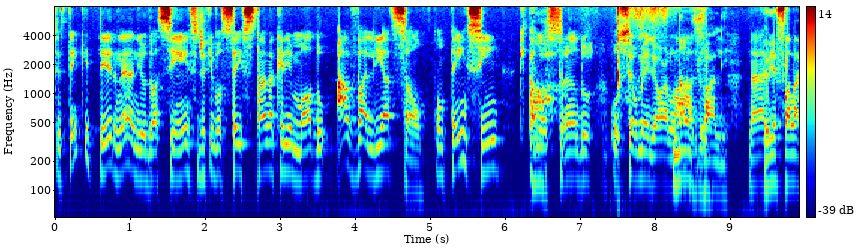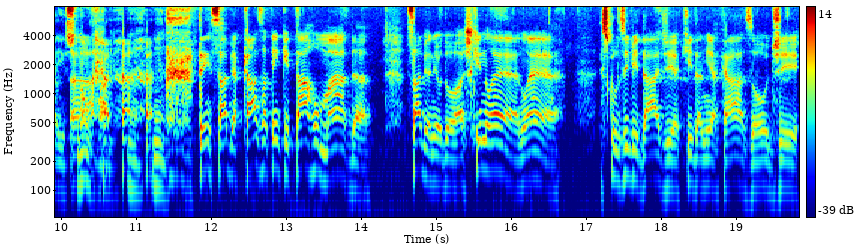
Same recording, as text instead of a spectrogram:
você tem que ter, né, Nildo, a ciência de que você está naquele modo avaliação. Então tem sim que estar tá oh. mostrando o seu melhor lado. Não vale. Né? Eu ia falar isso, ah. não vale. hum, hum. Tem, sabe, a casa tem que estar tá arrumada. Sabe, Anildo, acho que não é, não é exclusividade aqui da minha casa ou de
